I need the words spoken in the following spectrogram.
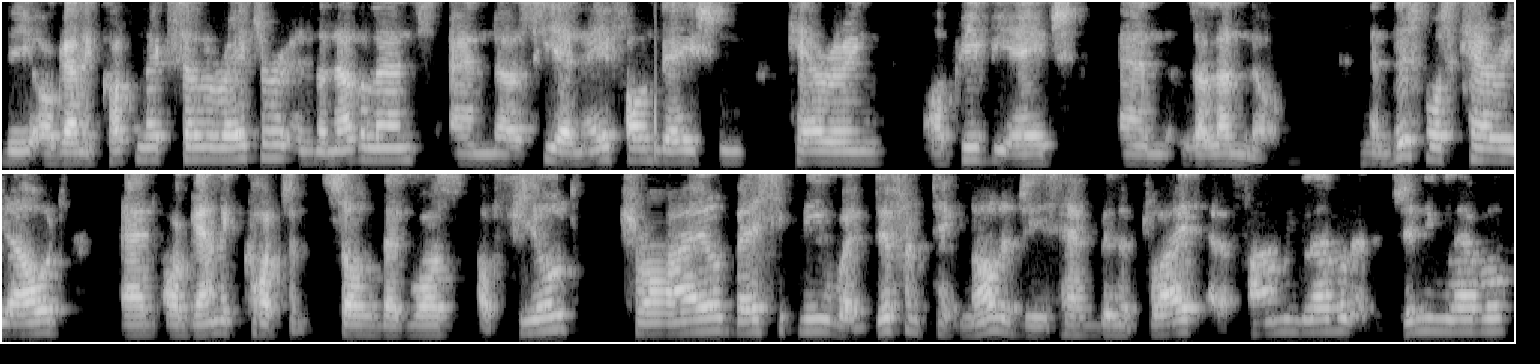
the Organic Cotton Accelerator in the Netherlands and uh, C&A Foundation Kering uh, PVH and Zalando. And this was carried out at Organic Cotton. So that was a field trial basically where different technologies have been applied at a farming level, at a ginning level,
